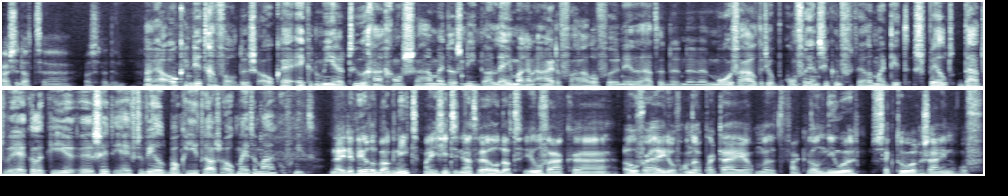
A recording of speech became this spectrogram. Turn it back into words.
waar ze dat, uh, waar ze dat doen. Nou ja, ook in dit geval dus. Ook, hè, economie en natuur gaan gewoon samen. En dat is niet alleen maar een aardig verhaal of een, inderdaad een, een, een, mooi verhaal dat je op een conferentie kunt vertellen. Maar dit speelt daadwerkelijk. Hier uh, zit, heeft de Wereldbank hier trouwens ook mee te maken of niet? Nee, de Wereldbank niet. Maar je ziet inderdaad wel dat heel vaak uh, overheden of andere partijen, omdat het vaak wel nieuwe sectoren zijn, of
